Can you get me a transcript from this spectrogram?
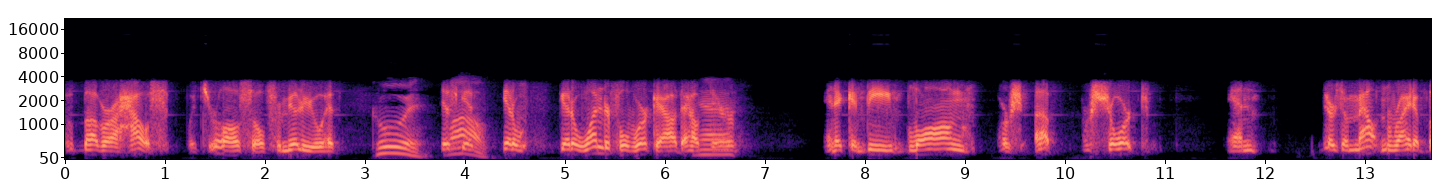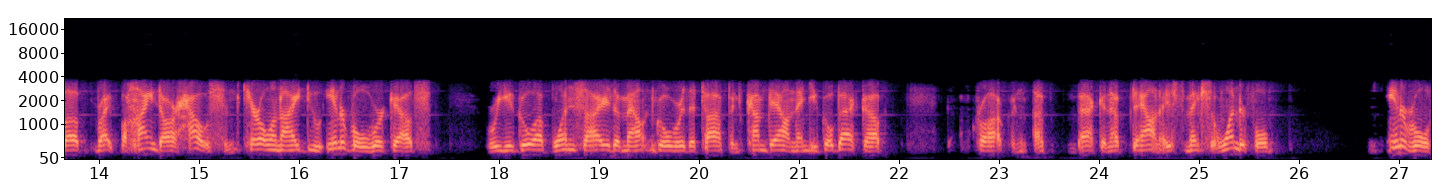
above our house, which you're also familiar with. Cool. Just wow. get get a get a wonderful workout out yeah. there, and it can be long or up or short, and there's a mountain right above, right behind our house, and Carol and I do interval workouts where you go up one side of the mountain, go over the top, and come down. Then you go back up, crop and up, back and up down. It just makes a wonderful interval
